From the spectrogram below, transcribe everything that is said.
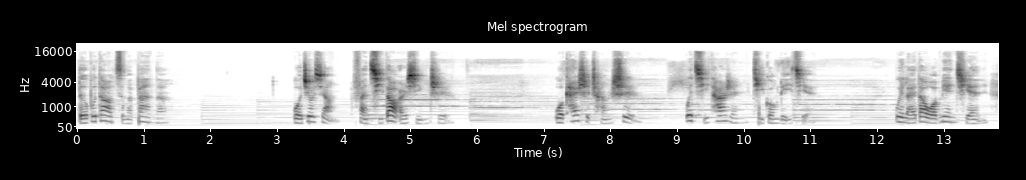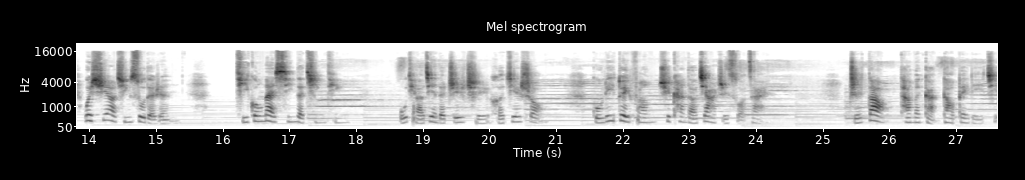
得不到怎么办呢？我就想反其道而行之。我开始尝试为其他人提供理解，为来到我面前、为需要倾诉的人提供耐心的倾听、无条件的支持和接受，鼓励对方去看到价值所在。直到他们感到被理解。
